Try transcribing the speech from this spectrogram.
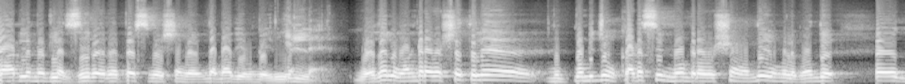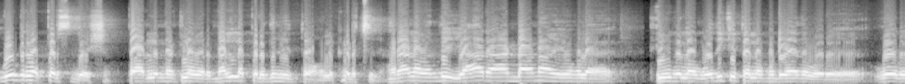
பார்லிமெண்ட்ல ஜீரோ ரெப்ரஸன்டேஷன் இருந்த மாதிரி இவங்க இல்ல. முதல் ஒன்றரை வருஷத்துல முடிஞ்சும் கடைசி மூன்றரை வருஷம் வந்து இவங்களுக்கு வந்து குட் ரெப்ரஸன்டேஷன் பார்லிமெண்ட்ல ஒரு நல்ல பிரதிநிதித்துவம் அவங்களுக்கு கிடைச்சது. அதனால வந்து யார் ஆண்டானா இவங்கள இவங்களை ஒதுக்கி தள்ள முடியாத ஒரு ஒரு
